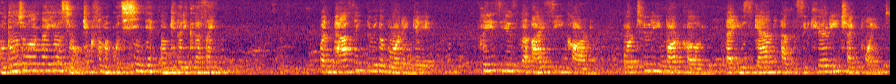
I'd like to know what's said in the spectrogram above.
ご搭乗案内用紙をお客様ご自身でお受け取りください When passing through the boarding gate, please use the IC card or 2D barcode that you scanned at the security checkpoint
